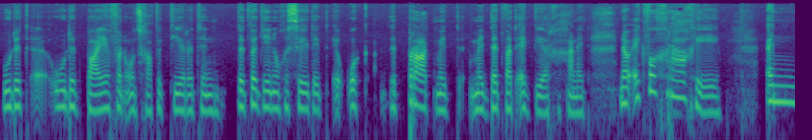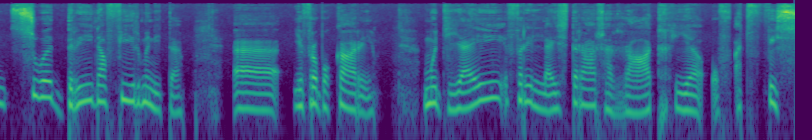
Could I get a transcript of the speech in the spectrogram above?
hoe dit uh, hoe dit baie van ons geaffekteer het en dit wat jy nog gesê het, het uh, ook dit praat met met dit wat ek deurgegaan het. Nou ek wil graag hê in so 3 na 4 minute uh Juffrou Bokkari moet jy vir die luisteraars raad gee of advies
